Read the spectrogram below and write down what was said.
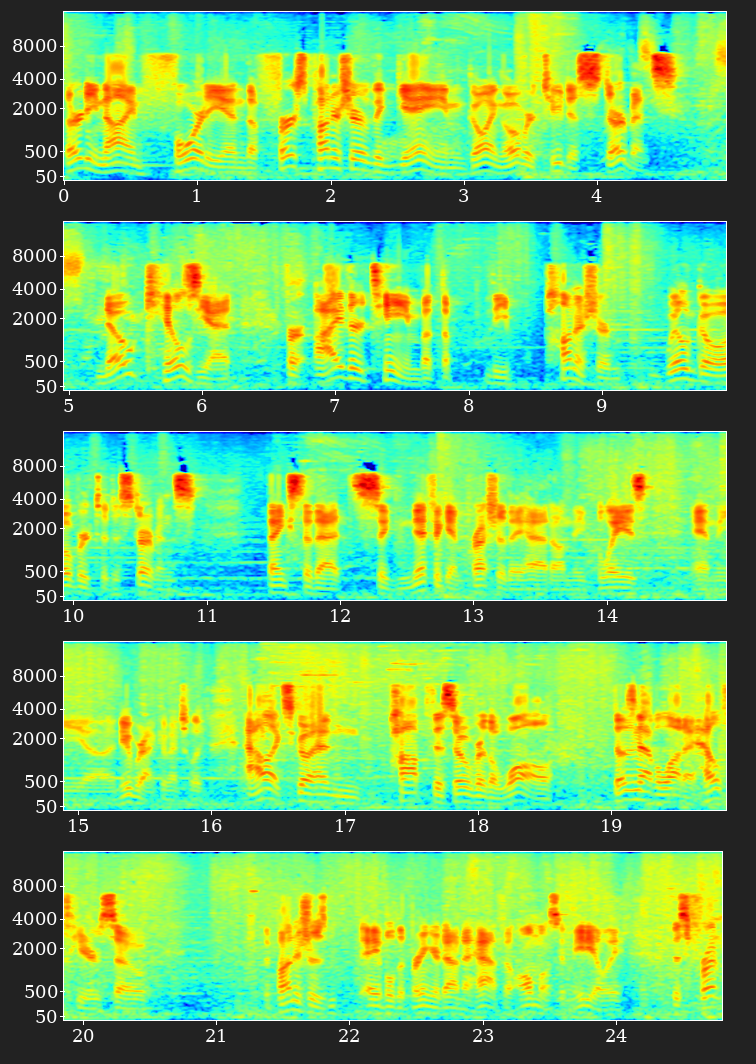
39-40, and the first Punisher of the game going over to Disturbance. No kills yet for either team, but the, the Punisher will go over to Disturbance thanks to that significant pressure they had on the Blaze and the uh, Nubrak eventually. Alex, go ahead and pop this over the wall. Doesn't have a lot of health here, so the Punisher's able to bring her down to half almost immediately. This front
